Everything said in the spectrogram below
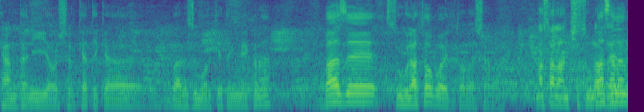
کمپنی یا شرکتی که برزو مارکتینگ می‌کنه بعض سهولت ها باید داده شود. مثلا چی سهولت؟ مثلا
